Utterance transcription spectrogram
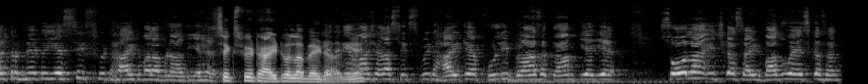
अल्टरनेट ये सिक्स फीट हाइट वाला बना दिया है। सिक्स फीट हाइट वाला बेड माशाल्लाह सिक्स फीट हाइट है फुली बड़ा सा काम किया गया सोलह इंच का साइड बाजू है इसका सर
